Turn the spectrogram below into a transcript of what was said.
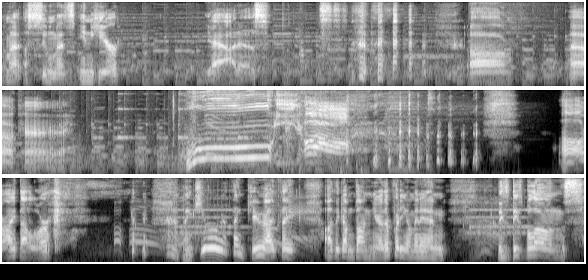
I'm gonna assume that it's in here. Yeah, it is. um... Okay... Ooh! Ah! Alright, that'll work. thank you, thank you. I think I think I'm done here. They're putting them in. These these balloons.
